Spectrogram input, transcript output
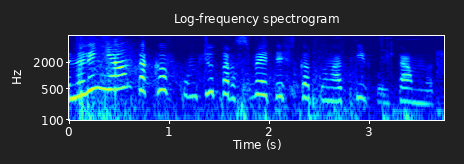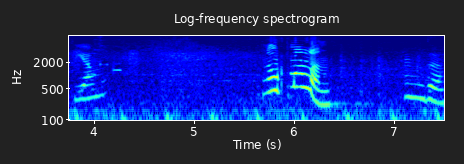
Е, нали нямам такъв компютър светещ като на Тифо и там на тия му? Нормален. Да.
